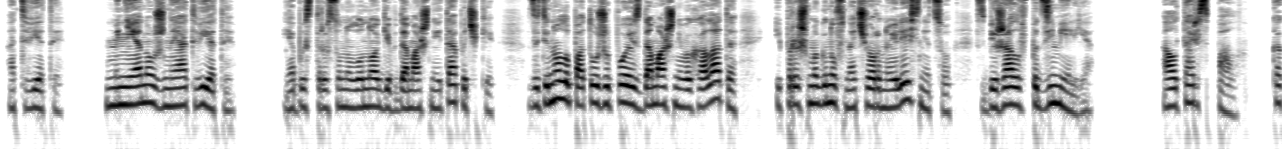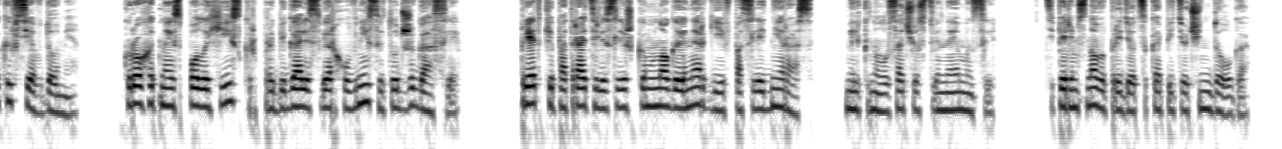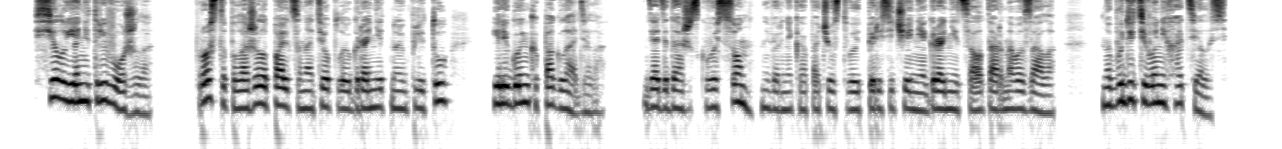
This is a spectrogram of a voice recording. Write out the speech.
Ответы. Мне нужны ответы. Я быстро сунула ноги в домашние тапочки, затянула потуже пояс домашнего халата и, прошмыгнув на черную лестницу, сбежала в подземелье. Алтарь спал, как и все в доме. Крохотные сполохи искр пробегали сверху вниз и тут же гасли. Предки потратили слишком много энергии в последний раз, мелькнула сочувственная мысль. Теперь им снова придется копить очень долго. Силу я не тревожила, просто положила пальцы на теплую гранитную плиту и легонько погладила. Дядя даже сквозь сон наверняка почувствует пересечение границы алтарного зала, но будить его не хотелось.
